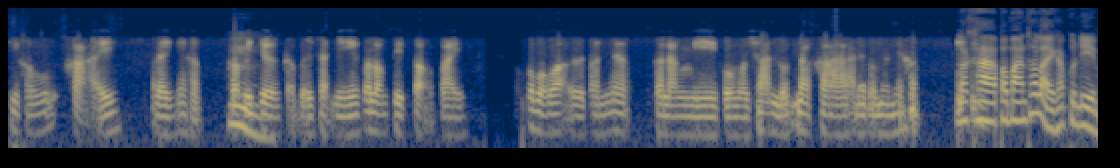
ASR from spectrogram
ที่เขาขายอะไรเงี้ยครับ ก็ไปเจอกับบริษัทนี้ก็ลองติดต่อไป ก็บอกว่าเออตอนเนี้ยกำลังมีโปรโมชั่นลดราคาอะไรประมาณเนี้ยครับ ราคาประมาณเท่าไหร่ครับคุณดีม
